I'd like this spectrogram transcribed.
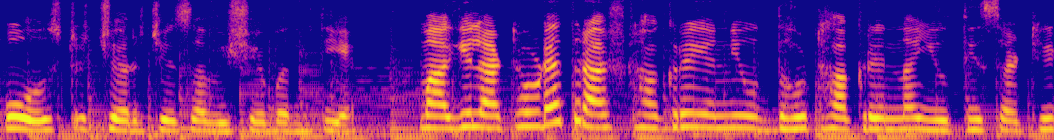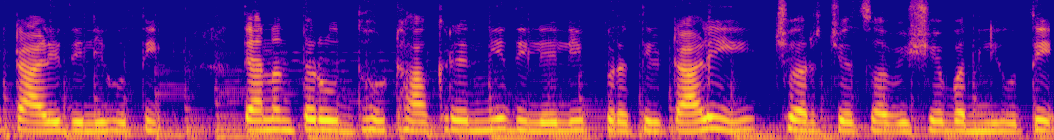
पोस्ट चर्चेचा विषय बनतीये. मागील आठवड्यात राज ठाकरे यांनी उद्धव ठाकरेंना युतीसाठी टाळी दिली होती. त्यानंतर उद्धव ठाकरेंनी दिलेली प्रतिटाळी चर्चेचा विषय बनली होती.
